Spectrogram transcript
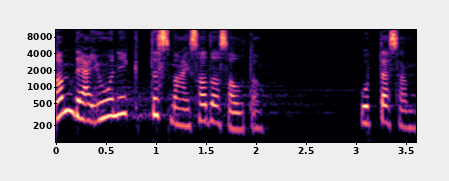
غمضي عيونك بتسمعي صدى صوتها. وابتسم.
